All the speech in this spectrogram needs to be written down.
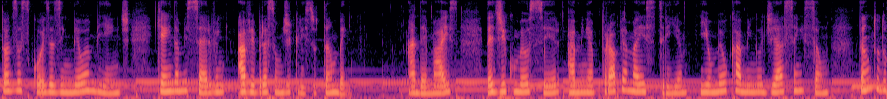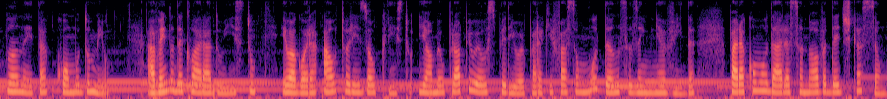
todas as coisas em meu ambiente que ainda me servem à vibração de Cristo também. Ademais, dedico meu ser à minha própria maestria e o meu caminho de ascensão, tanto do planeta como do meu. Havendo declarado isto, eu agora autorizo ao Cristo e ao meu próprio eu superior para que façam mudanças em minha vida para acomodar essa nova dedicação.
